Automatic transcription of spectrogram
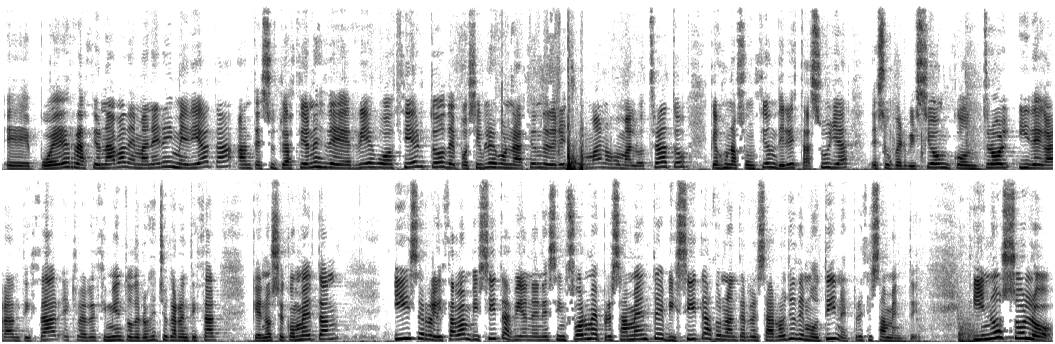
eh, pues reaccionaba de manera inmediata ante situaciones de riesgo cierto de posible vulneración de derechos humanos o malos tratos, que es una función directa suya de supervisión, control y de garantizar esclarecimiento de los hechos, garantizar que no se cometan. Y se realizaban visitas, bien en ese informe expresamente, visitas durante el desarrollo de motines, precisamente. Y no solo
